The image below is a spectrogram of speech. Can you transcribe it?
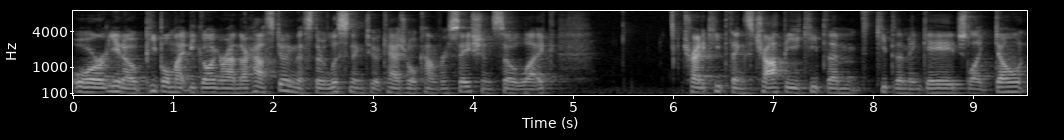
Or, you know, people might be going around their house doing this, they're listening to a casual conversation. So like try to keep things choppy, keep them keep them engaged, like don't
